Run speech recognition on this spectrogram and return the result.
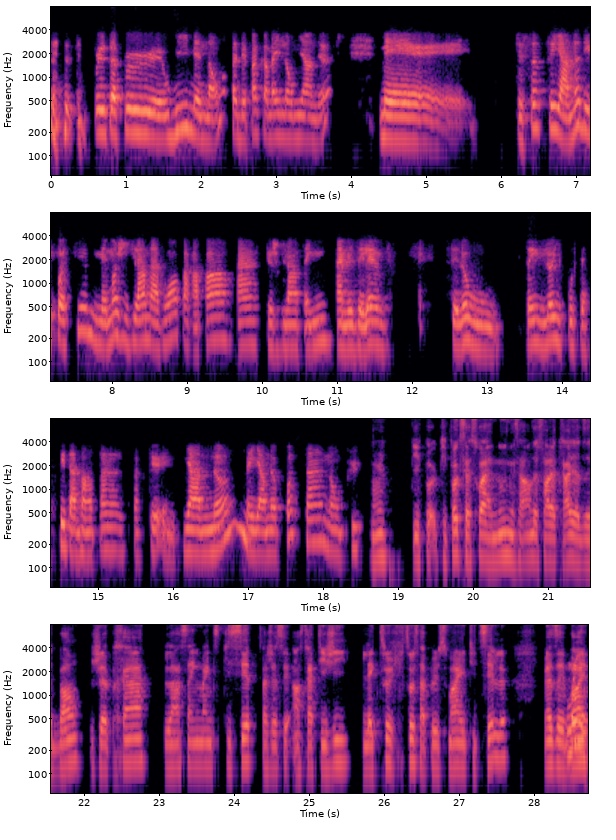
ça peut, oui, mais non. Ça dépend comment ils l'ont mis en œuvre. Mais euh, c'est ça, tu sais, il y en a des possibles, mais moi, je voulais en avoir par rapport à ce que je voulais enseigner à mes élèves. C'est là où, tu sais, là, il faut chercher davantage parce qu'il y en a, mais il n'y en a pas tant non plus. Oui. Puis pas, puis pas que ce soit à nous nécessairement de faire le travail de dire, bon, je prends l'enseignement explicite, je sais, en stratégie, lecture, écriture, ça peut souvent être utile. Mais dire, bon,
